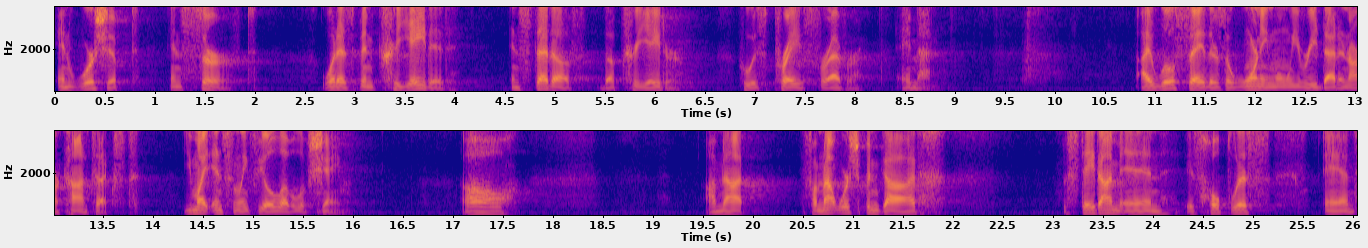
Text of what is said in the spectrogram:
and worshiped and served what has been created instead of the Creator, who is praised forever. Amen. I will say there's a warning when we read that in our context you might instantly feel a level of shame. Oh, I'm not, if I'm not worshiping God, the state I'm in is hopeless, and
